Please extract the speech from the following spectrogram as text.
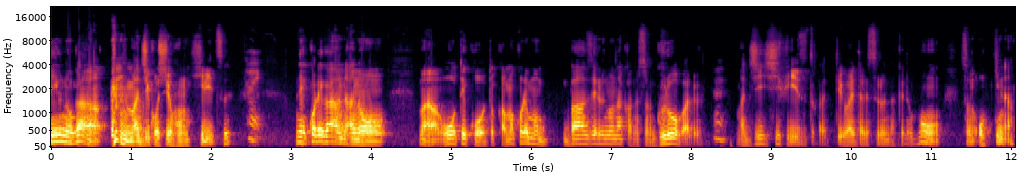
っていうのが まあ自己資本比率。はい。でこれがあの、まあ、大手行とか、まあ、これもバーゼルの中のそのグローバル、うん。まあ、G シフィーズとかって言われたりするんだけどもその大きな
